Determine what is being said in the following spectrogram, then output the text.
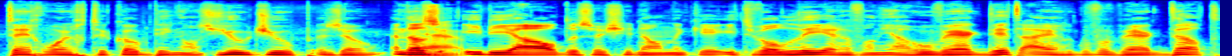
tegenwoordig natuurlijk ook dingen als YouTube en zo. En dat Ja. is ideaal. Dus als je dan een keer iets wil leren van, ja, hoe werkt dit eigenlijk? Of hoe werkt dat?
